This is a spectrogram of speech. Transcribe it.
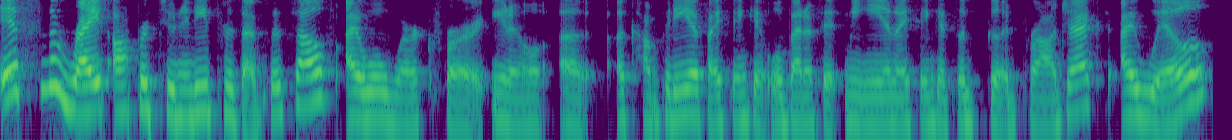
if the right opportunity presents itself, I will work for, you know, a, a company if I think it will benefit me and I think it's a good project, I will.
